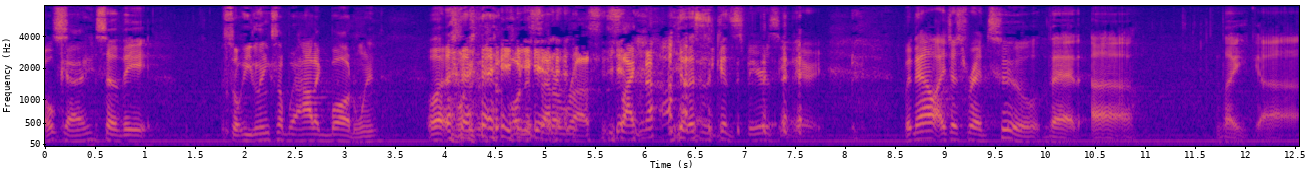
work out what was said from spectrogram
Okay. So the so he links up with Alec Baldwin. What? on the set of Rust. It's yeah. like, nah. yeah, this is a conspiracy theory. But now I just read too that uh, like uh,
